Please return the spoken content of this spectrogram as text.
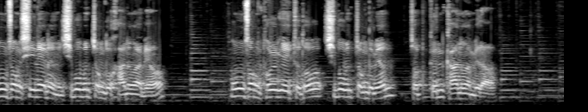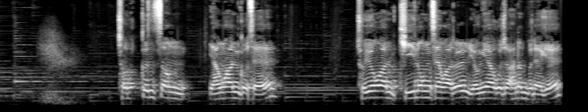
홍성 시내는 15분 정도 가능하며 홍성 톨게이트도 15분 정도면 접근 가능합니다. 접근성 양호한 곳에 조용한 기농 생활을 영위하고자 하는 분에게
